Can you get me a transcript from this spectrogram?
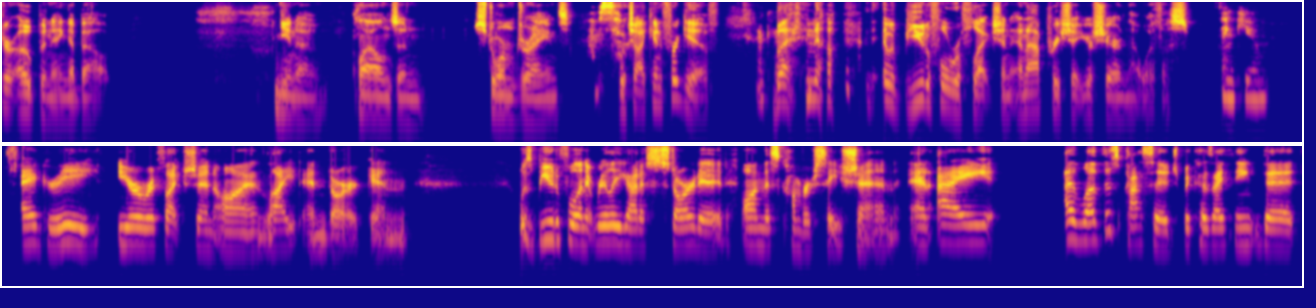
your opening about you know, clowns and storm drains, which I can forgive. Okay. But no, it was beautiful reflection, and I appreciate your sharing that with us. Thank you. I agree. Your reflection on light and dark and was beautiful and it really got us started on this conversation. And I I love this passage because I think that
